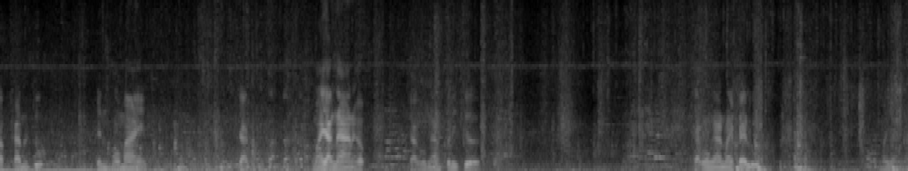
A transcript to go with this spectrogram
ครับ การบรรจุเป็นหัวไม้ จากไม้ยางนานะครับ จากโรงงานเฟอร์นิเจอร์ จากโรงงานไม้แปรรูปไม้ยางนา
